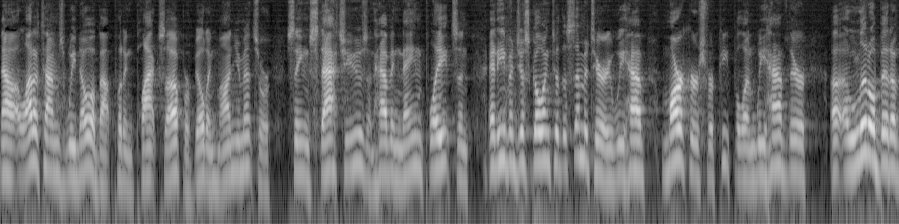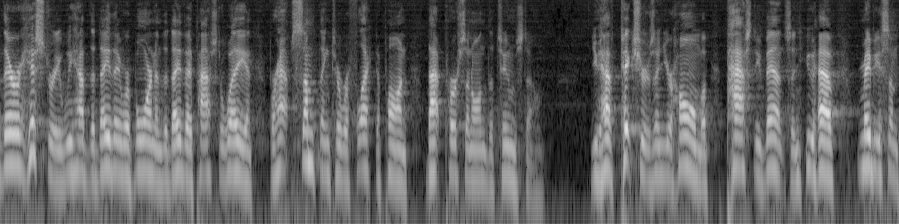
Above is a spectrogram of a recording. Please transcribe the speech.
Now, a lot of times we know about putting plaques up or building monuments or seeing statues and having nameplates and, and even just going to the cemetery. We have markers for people and we have their, uh, a little bit of their history. We have the day they were born and the day they passed away and perhaps something to reflect upon that person on the tombstone. You have pictures in your home of past events and you have maybe some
